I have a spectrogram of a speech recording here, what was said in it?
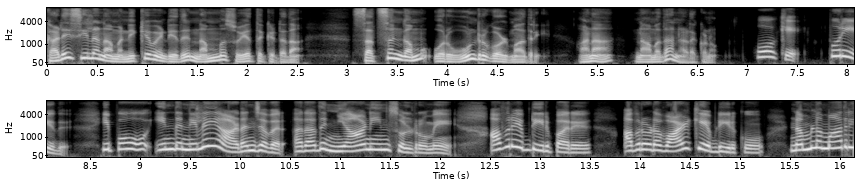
கடைசியில நாம நிக்க வேண்டியது நம்ம சுயத்துக்கிட்ட தான். சத்சங்கம் ஒரு ஊன்றுகோல் மாதிரி. ஆனா நாம தான் நடக்கணும். ஓகே. புரியுது. இப்போ இந்த நிலைய அடைஞ்சவர் அதாவது ஞானின்னு சொல்றோமே அவர் எப்படி இருப்பாரு? அவரோட வாழ்க்கை எப்படி இருக்கும்? நம்மள மாதிரி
